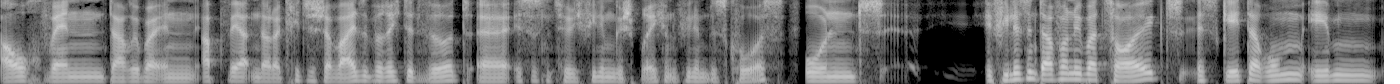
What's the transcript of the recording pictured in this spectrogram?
Auch wenn darüber in abwertender oder kritischer Weise berichtet wird, äh, ist es natürlich viel im Gespräch und viel im Diskurs. Und viele sind davon überzeugt, es geht darum, eben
